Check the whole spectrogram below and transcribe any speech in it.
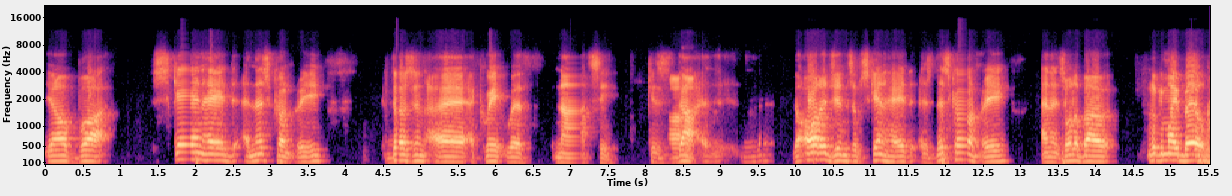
you know, but skinhead in this country doesn't uh, equate with Nazi because uh-huh. that the origins of skinhead is this country and it's all about look at my belt.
